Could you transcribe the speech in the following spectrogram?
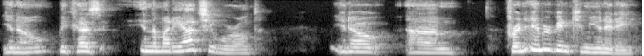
you know, because in the mariachi world, you know, um, for an immigrant community,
